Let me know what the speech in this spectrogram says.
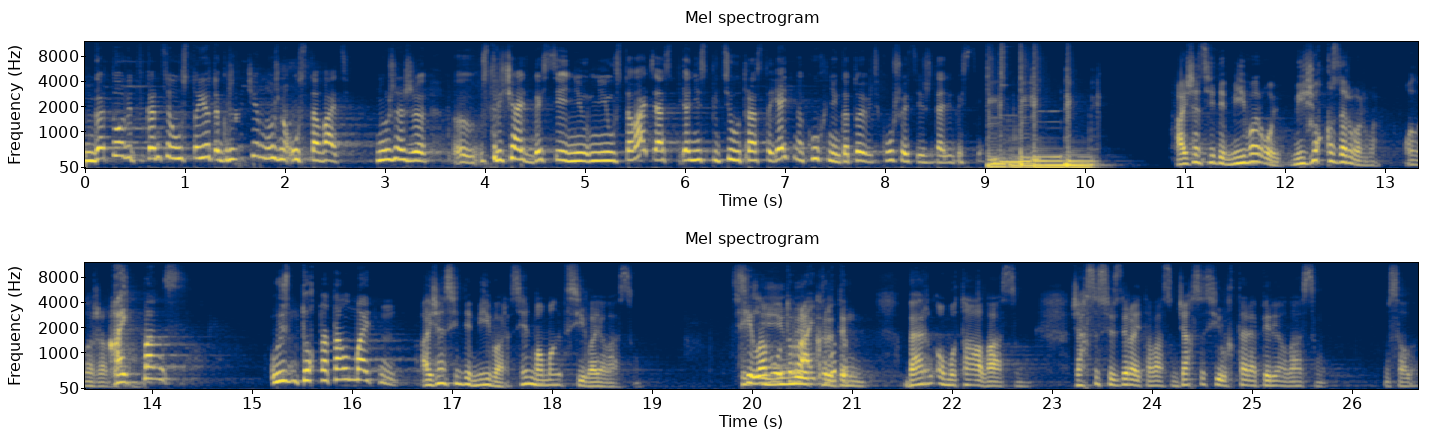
готовит, в конце устает. Я говорю, зачем нужно уставать? Нужно же э, встречать гостей, не, не уставать, а, с- а не с 5 утра стоять на кухне, готовить, кушать и ждать гостей. Айжан сенде ми бар ғой ми жоқ қыздар бар ғой олар жағы айтпаңыз өзін тоқтата алмайтын. Айжан сенде ми бар сен мамаңды сыйлай аласың. Сыйлап отыр, айтып кірдің бәрін ұмыта аласың. Жақсы сөздер айта аласың жақсы сыйлықтар әпере аласың мысалы.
